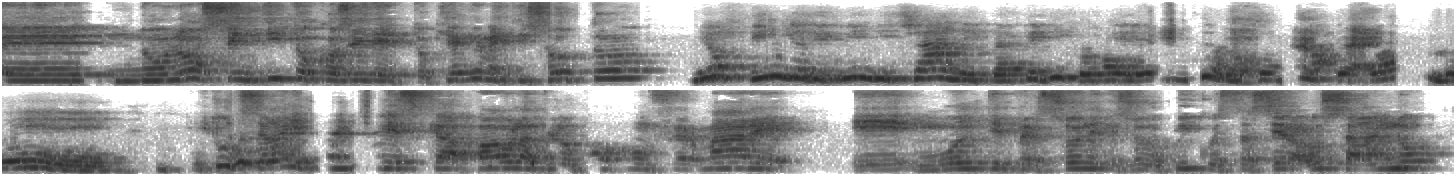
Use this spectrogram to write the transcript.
Eh, non ho sentito cosa hai detto, chi è che metti sotto? Mio figlio di 15 anni, perché dico che le lezioni sono fatte proprio bene. Tu sai, Francesca, Paola te lo può confermare e molte persone che sono qui questa sera lo sanno,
